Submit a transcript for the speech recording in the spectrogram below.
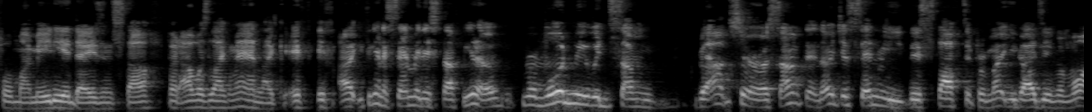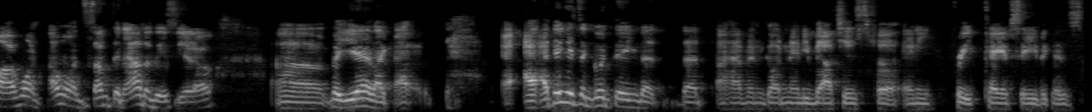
for my media days and stuff. But I was like, man, like if if I, if you're gonna send me this stuff, you know, reward me with some voucher or something. Don't just send me this stuff to promote you guys even more. I want I want something out of this, you know. Uh, but yeah, like I, I I think it's a good thing that that I haven't gotten any vouchers for any free KFC because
